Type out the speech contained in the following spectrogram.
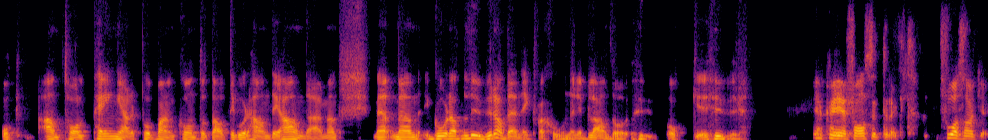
och antal pengar på bankkontot alltid går hand i hand där, men, men, men går det att lura den ekvationen ibland och, och hur? Jag kan ge facit direkt. Två saker.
